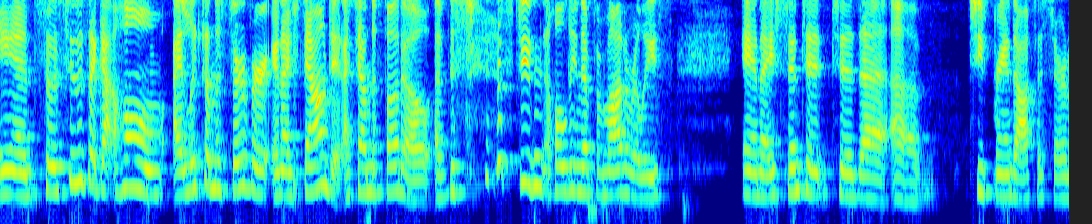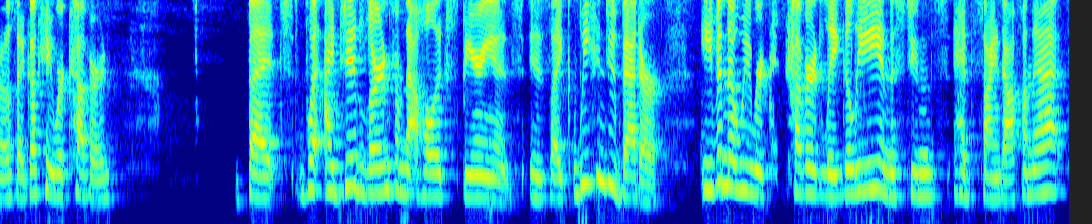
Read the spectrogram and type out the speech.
and so as soon as I got home, I looked on the server and I found it. I found the photo of the student holding up a model release. And I sent it to the um, chief brand officer and I was like, okay, we're covered. But what I did learn from that whole experience is like, we can do better. Even though we were covered legally and the students had signed off on that,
